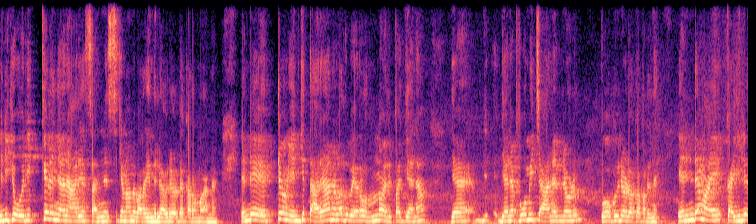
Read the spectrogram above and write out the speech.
എനിക്ക് ഒരിക്കലും ഞാൻ ആരെയും സന്യസിക്കണമെന്ന് പറയുന്നില്ല. അവരവരുടെ കർമ്മമാണ്. എന്റെ ഏറ്റവും എനിക്ക് തരാനുള്ളത് വേറെ ഒന്നുമല്ല. ഇപ്പം ജന ജനഭൂമി ചാനലിനോടും ഗോപുവിനോടൊക്കെ പറയുന്നത് എന്റെ കയ്യിലെ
